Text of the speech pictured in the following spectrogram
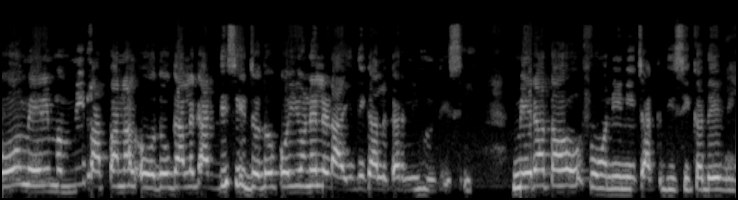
ਉਹ ਮੇਰੀ ਮੰਮੀ ਪਾਪਾ ਨਾਲ ਉਦੋਂ ਗੱਲ ਕਰਦੀ ਸੀ ਜਦੋਂ ਕੋਈ ਉਹਨੇ ਲੜਾਈ ਦੀ ਗੱਲ ਕਰਨੀ ਹੁੰਦੀ ਸੀ। ਮੇਰਾ ਤਾਂ ਉਹ ਫੋਨ ਹੀ ਨਹੀਂ ਚੱਕਦੀ ਸੀ ਕਦੇ ਵੀ।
